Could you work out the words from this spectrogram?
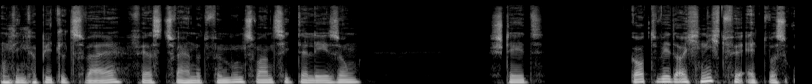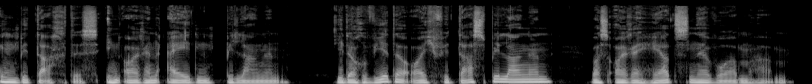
Und in Kapitel 2, Vers 225 der Lesung steht, Gott wird euch nicht für etwas Unbedachtes in euren Eiden belangen, jedoch wird er euch für das belangen, was eure Herzen erworben haben.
